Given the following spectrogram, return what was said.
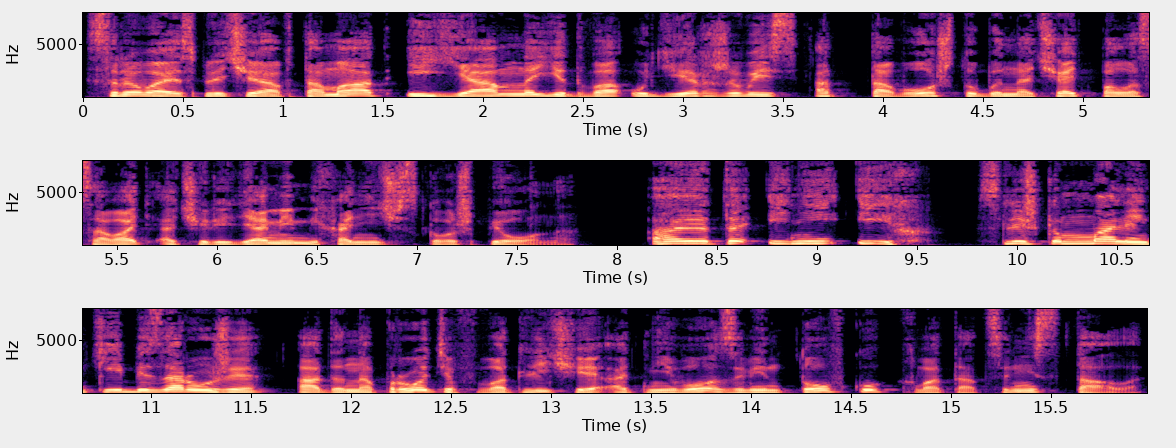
срывая с плеча автомат и явно едва удерживаясь от того, чтобы начать полосовать очередями механического шпиона. «А это и не их!» Слишком маленькие без оружия. Ада, напротив, в отличие от него, за винтовку хвататься не стала.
